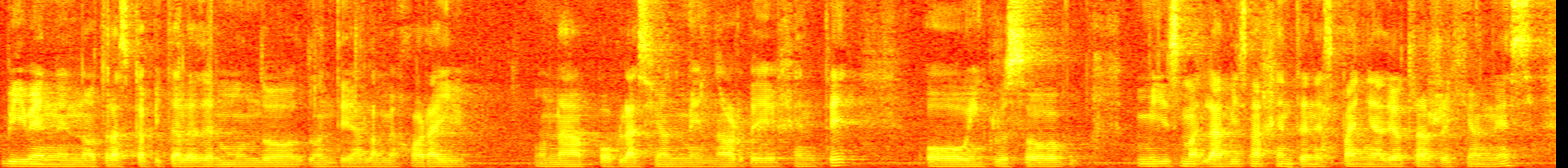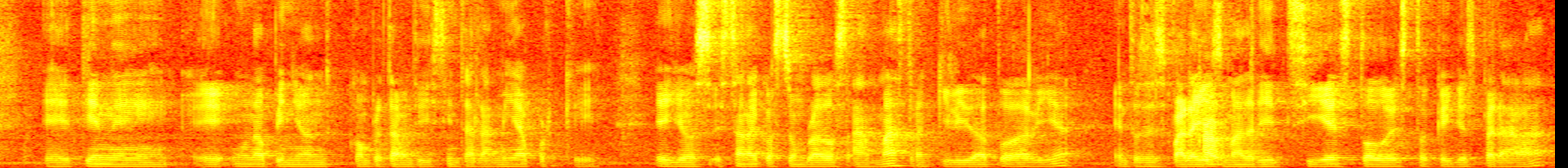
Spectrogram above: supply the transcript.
viven en otras capitales del mundo donde a lo mejor hay una población menor de gente o incluso misma, la misma gente en España de otras regiones eh, tiene eh, una opinión completamente distinta a la mía porque ellos están acostumbrados a más tranquilidad todavía. Entonces para ellos Madrid sí es todo esto que yo esperaba,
